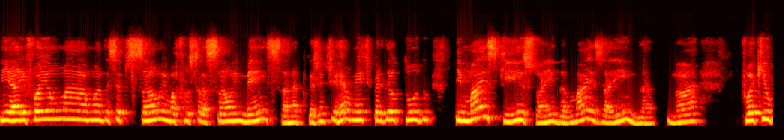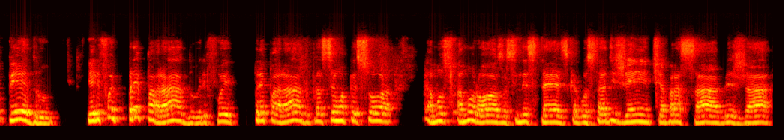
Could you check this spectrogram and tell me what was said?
E aí foi uma, uma decepção e uma frustração imensa, né? porque a gente realmente perdeu tudo. E mais que isso ainda, mais ainda, não é? foi que o Pedro ele foi preparado, ele foi preparado para ser uma pessoa amorosa, sinestésica, gostar de gente, abraçar, beijar,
